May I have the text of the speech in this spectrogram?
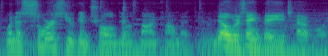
Yeah. When a source you control deals non-combat damage. No, we're saying they each have one.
